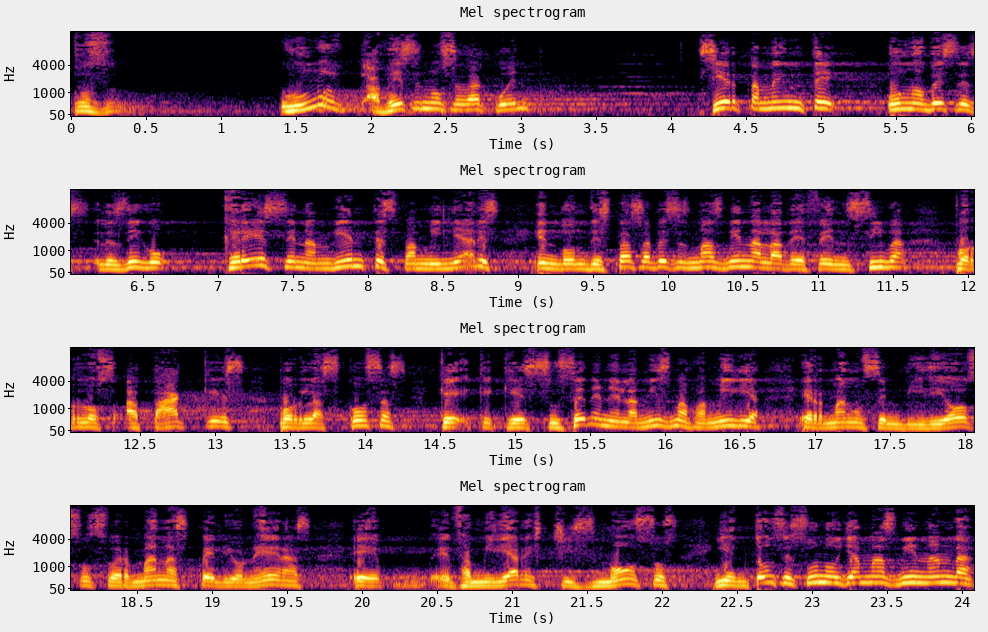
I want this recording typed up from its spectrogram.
pues uno a veces no se da cuenta. Ciertamente uno a veces, les digo, crece en ambientes familiares en donde estás a veces más bien a la defensiva por los ataques, por las cosas que, suceden en la misma familia, hermanos envidiosos o hermanas peleoneras, eh, eh, familiares chismosos, y entonces uno ya más bien anda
